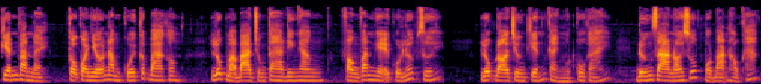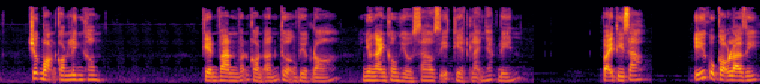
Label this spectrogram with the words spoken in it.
Kiến văn này, cậu có nhớ năm cuối cấp 3 không? Lúc mà ba chúng ta đi ngang phòng văn nghệ của lớp dưới. Lúc đó chứng kiến cảnh một cô gái đứng ra nói giúp một bạn học khác trước bọn con Linh không? Kiến văn vẫn còn ấn tượng việc đó, nhưng anh không hiểu sao Dĩ Kiệt lại nhắc đến. Vậy thì sao? Ý của cậu là gì?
